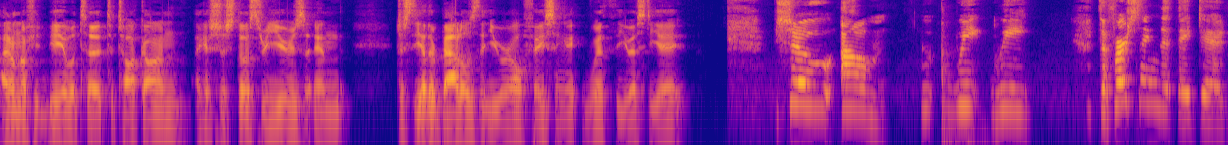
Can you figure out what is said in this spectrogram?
I don't know if you'd be able to to talk on, I guess, just those three years and just the other battles that you were all facing with the USDA. So um, we we the first thing that they did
